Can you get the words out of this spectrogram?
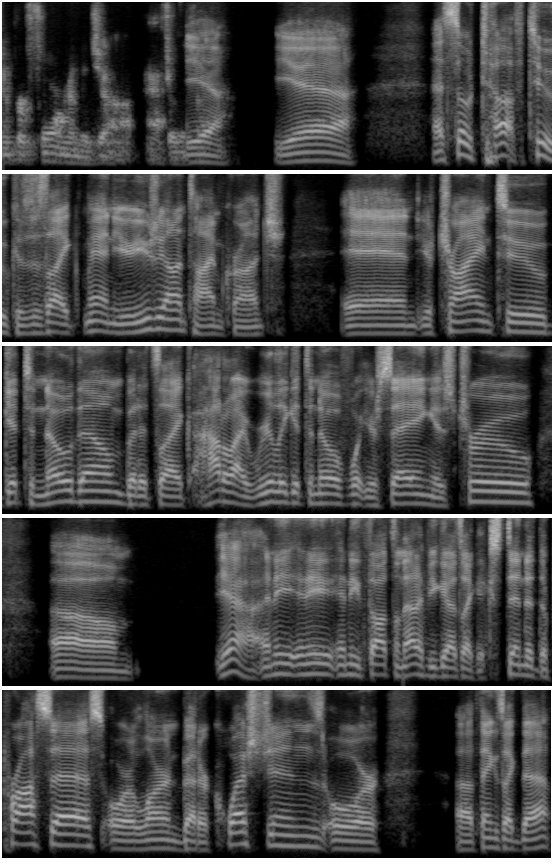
and perform in the job after the yeah, yeah. That's so tough too, because it's like, man, you're usually on a time crunch, and you're trying to get to know them, but it's like, how do I really get to know if what you're saying is true? Um, yeah. Any any any thoughts on that? Have you guys like extended the process or learned better questions or uh, things like that?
